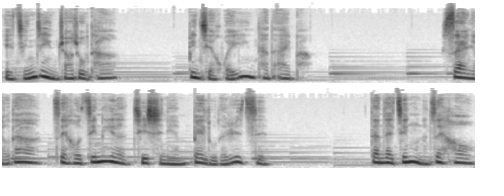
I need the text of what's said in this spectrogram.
也紧紧抓住他，并且回应他的爱吧。虽然犹大最后经历了七十年被掳的日子，但在经文的最后，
